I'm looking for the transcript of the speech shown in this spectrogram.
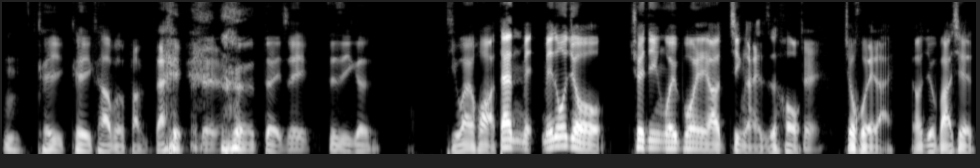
嗯，可以可以 cover 房贷，对。对，所以这是一个题外话。但没没多久，确定微波要进来之后，对，就回来，然后就发现，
